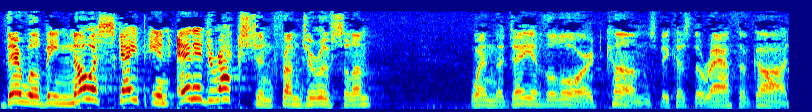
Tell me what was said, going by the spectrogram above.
there will be no escape in any direction from Jerusalem when the day of the Lord comes because the wrath of God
